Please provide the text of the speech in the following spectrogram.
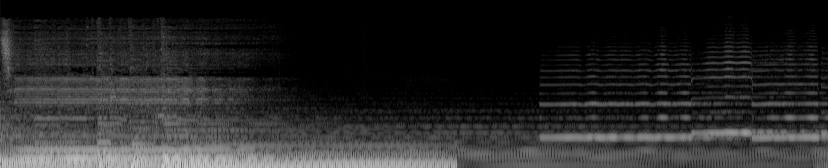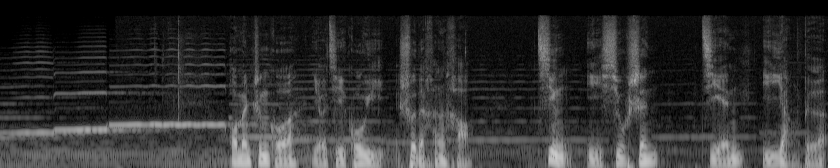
迹。我们中国有句古语说得很好：“静以修身，俭以养德。”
